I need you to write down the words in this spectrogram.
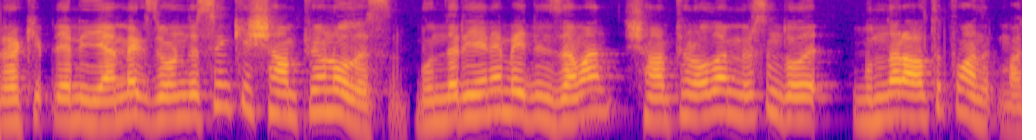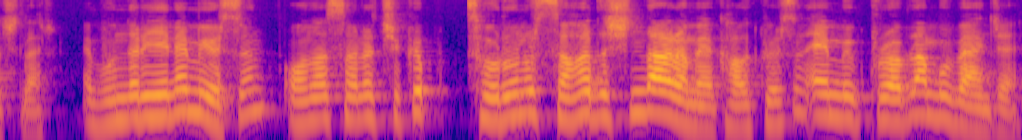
rakiplerini yenmek zorundasın ki şampiyon olasın. Bunları yenemediğin zaman şampiyon olamıyorsun. Bunlar 6 puanlık maçlar. E bunları yenemiyorsun. Ondan sonra çıkıp sorunu saha dışında aramaya kalkıyorsun. En büyük problem bu bence.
